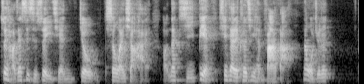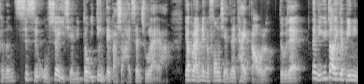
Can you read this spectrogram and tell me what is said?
最好在四十岁以前就生完小孩啊。那即便现在的科技很发达，那我觉得可能四十五岁以前，你都一定得把小孩生出来啊，要不然那个风险真的太高了，对不对？那你遇到一个比你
